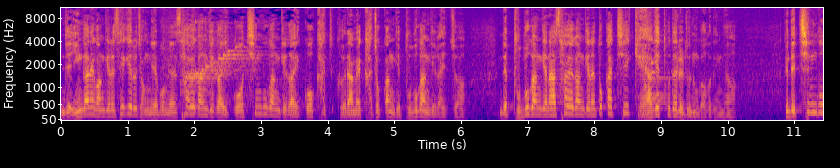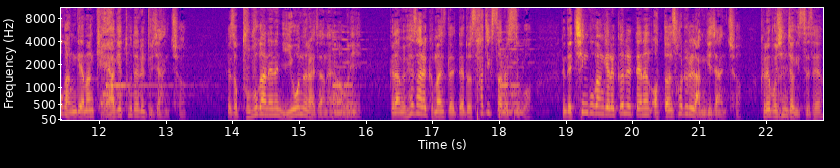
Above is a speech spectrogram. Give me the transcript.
이제 인간의 관계를 세 개로 정리해 보면 사회 관계가 있고 친구 관계가 있고 그 다음에 가족 관계, 부부 관계가 있죠. 근데 부부 관계나 사회 관계는 똑같이 계약의 토대를 두는 거거든요. 근데 친구 관계만 계약의 토대를 두지 않죠. 그래서 부부 간에는 이혼을 하잖아요, 우리. 그 다음에 회사를 그만둘 때도 사직서를 쓰고. 근데 친구 관계를 끊을 때는 어떤 서류를 남기지 않죠. 그래 보신 적 있으세요?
